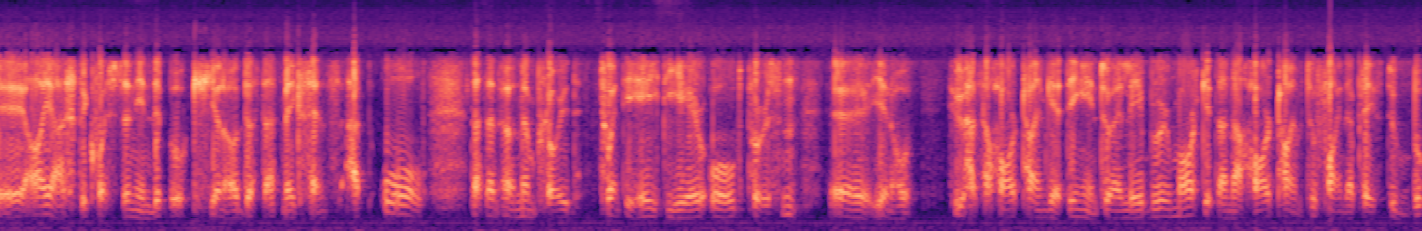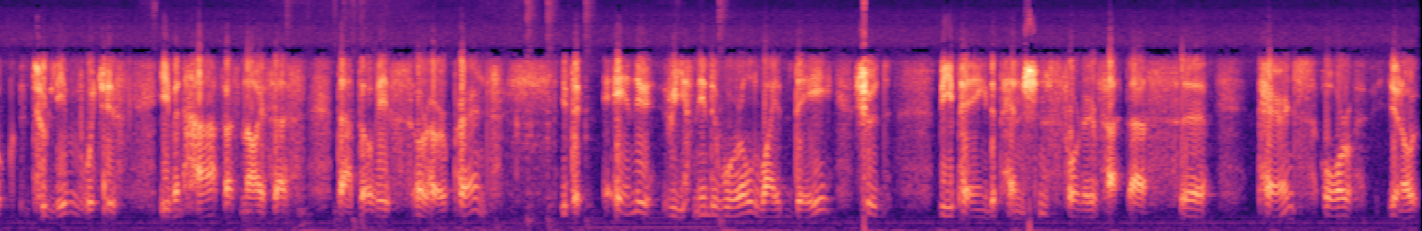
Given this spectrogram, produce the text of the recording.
Uh, I asked the question in the book, you know, does that make sense at all that an unemployed 28 year old person, uh, you know, who has a hard time getting into a labor market and a hard time to find a place to book to live, which is even half as nice as that of his or her parents. Is there any reason in the world why they should be paying the pensions for their fat ass uh, parents, or you know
